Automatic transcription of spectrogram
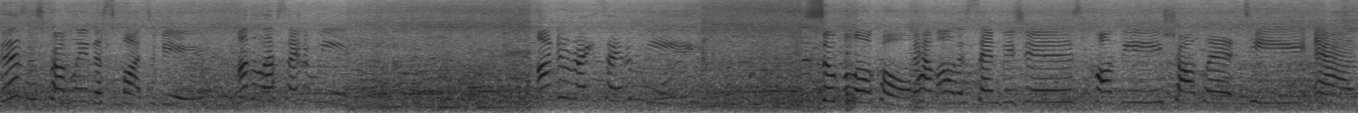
this is probably the spot to be. On the left side of me. On the right side of me. Super local. They have all the sandwiches, coffee, chocolate, tea, and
